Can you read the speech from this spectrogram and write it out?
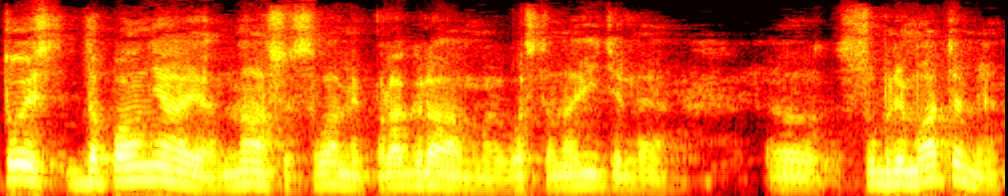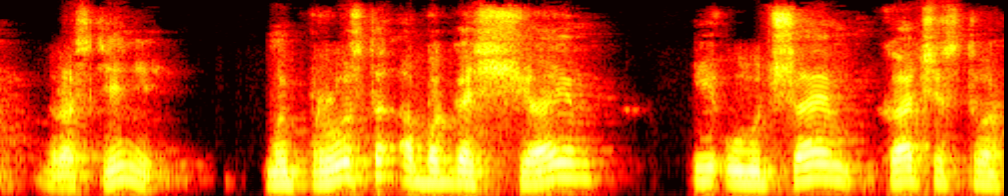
То есть, дополняя наши с вами программы восстановительные э, сублиматами растений, мы просто обогащаем и улучшаем качество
